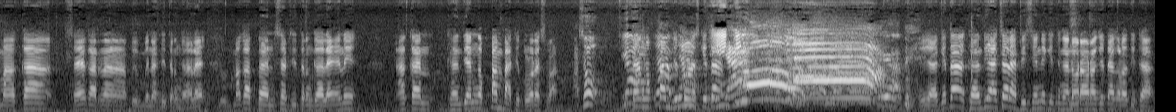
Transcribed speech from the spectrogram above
maka saya karena pimpinan di Trenggalek maka banser di Trenggalek ini akan gantian ngepam Pak di Polres Pak. Masuk. kita ngepam di Polres kita. Iya kita ganti aja lah di sini dengan orang-orang kita kalau tidak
